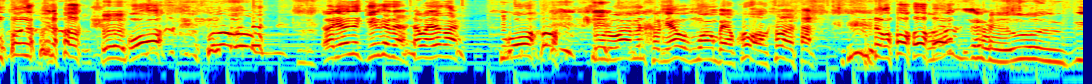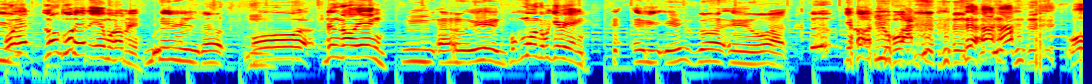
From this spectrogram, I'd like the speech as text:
ห่วงกับพี่น้องโอ้เดี๋ยวจะกินกันแต่ทำไมแล้วก่อน โอ้ไม่รู้ว่ามันข้าวเหนียวม่วงแบบเขาออกโทรทัศน์โอ้โหโอ้ยเฮ็ดลงทุนเฮ็ดเองบ่ครับนี่โอ้ดึงเอาเอง ờ yên บุกม่วงก็ไปเก็บเอง ê ê qua ê qua ย่ออยู่วันโอ้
